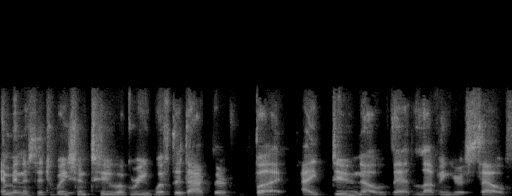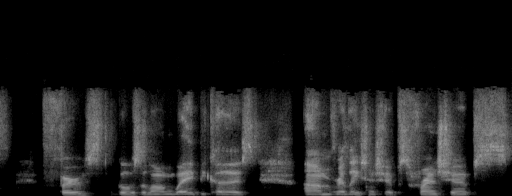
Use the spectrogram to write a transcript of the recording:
am in a situation to agree with the doctor, but I do know that loving yourself first goes a long way because um, relationships, friendships,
